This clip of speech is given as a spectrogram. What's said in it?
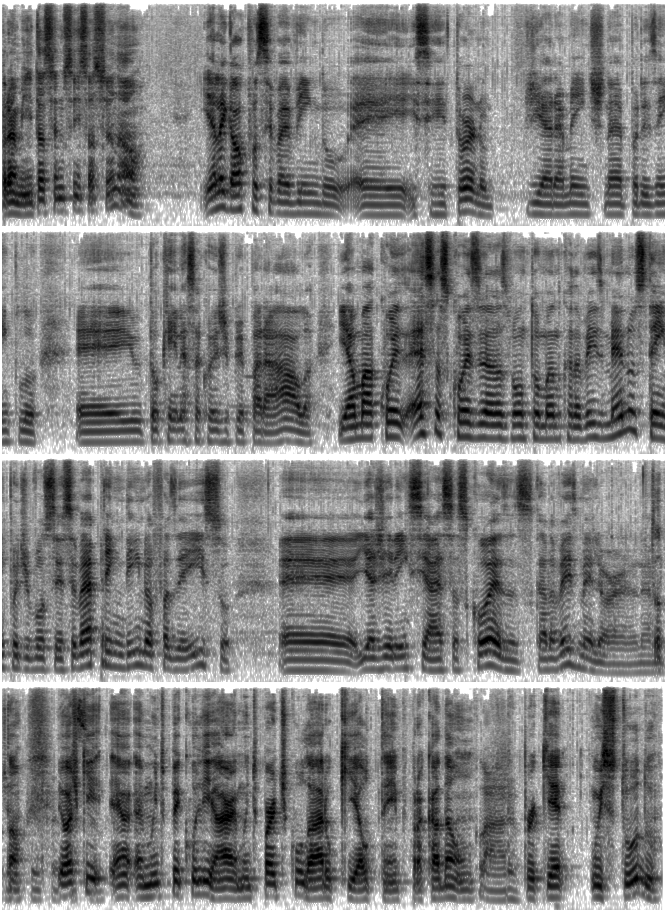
pra mim tá sendo sensacional. E é legal que você vai vendo é, esse retorno diariamente, né? Por exemplo, é, eu toquei nessa coisa de preparar a aula e é uma coisa, essas coisas elas vão tomando cada vez menos tempo de você. Você vai aprendendo a fazer isso é, e a gerenciar essas coisas cada vez melhor, né? Total. que Eu acho que é, é muito peculiar, é muito particular o que é o tempo pra cada um. claro, Porque o estudo,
